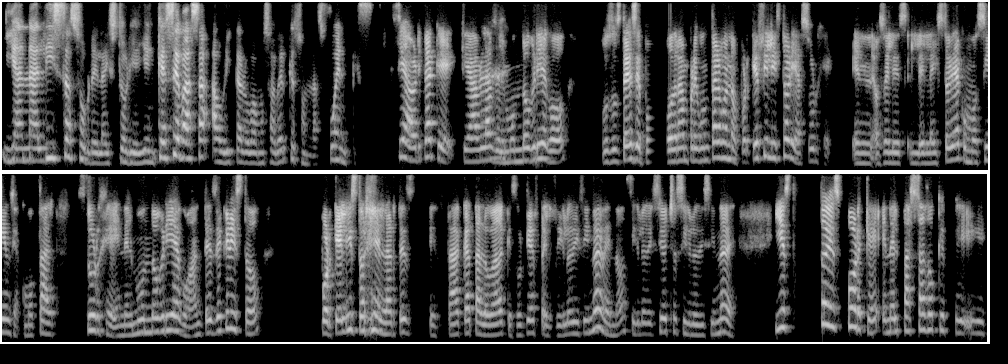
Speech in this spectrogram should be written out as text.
y analiza sobre la historia. ¿Y en qué se basa? Ahorita lo vamos a ver, que son las fuentes. Sí, ahorita que, que hablas del mundo griego, pues ustedes se podrán preguntar, bueno, ¿por qué si la historia surge? En, o sea, la historia como ciencia, como tal, surge en el mundo griego antes de Cristo, ¿por qué la historia del arte está catalogada que surge hasta el siglo XIX, ¿no? Siglo XVIII, siglo XIX. Y esto es porque en el pasado que eh,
